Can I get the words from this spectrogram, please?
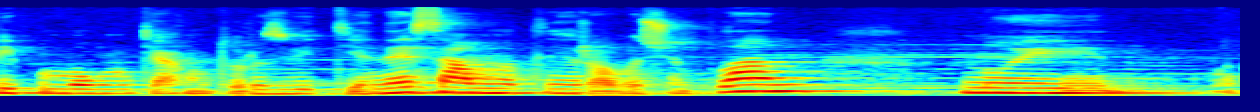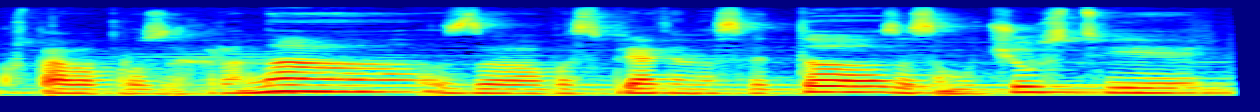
би помогнало тяхното развитие. Не само на тренировъчен план, но и ако става въпрос за храна, за възприятие на света, за самочувствие –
